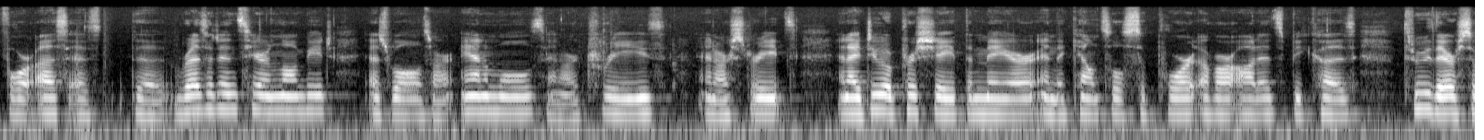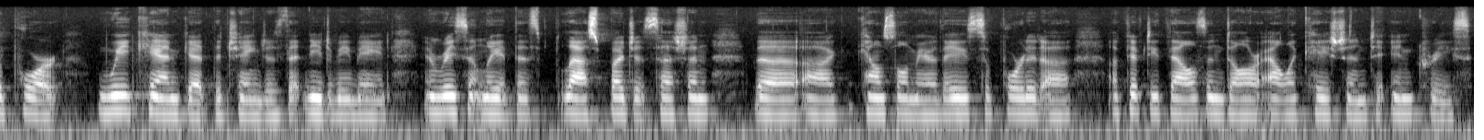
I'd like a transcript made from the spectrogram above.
for us as the residents here in Long Beach, as well as our animals and our trees and our streets. And I do appreciate the mayor and the council's support of our audits because through their support, we can get the changes that need to be made. And recently, at this last budget session, the uh, council and mayor they supported a, a $50,000 allocation to increase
